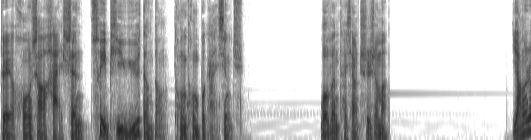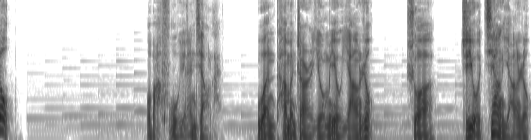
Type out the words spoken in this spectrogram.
对红烧海参、脆皮鱼等等通通不感兴趣。我问她想吃什么？羊肉，我把服务员叫来，问他们这儿有没有羊肉，说只有酱羊肉。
